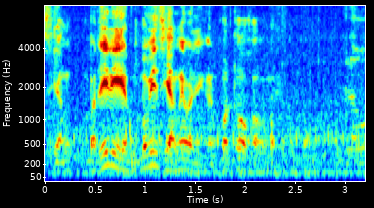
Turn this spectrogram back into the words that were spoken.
เสียงบัดนี้นี่บ่มีเสียงในบัดนี้กันคนโทรเขาเลย รู้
